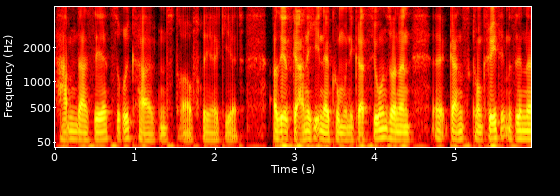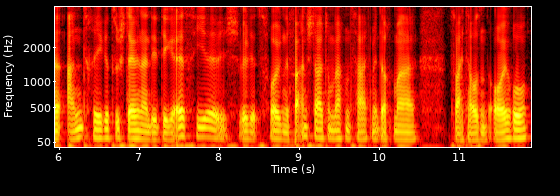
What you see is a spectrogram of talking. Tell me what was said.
haben da sehr zurückhaltend drauf reagiert. Also jetzt gar nicht in der Kommunikation, sondern äh, ganz konkret im Sinne, Anträge zu stellen an die DGS hier, ich will jetzt folgende Veranstaltung machen, zahlt mir doch mal 2000 Euro,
